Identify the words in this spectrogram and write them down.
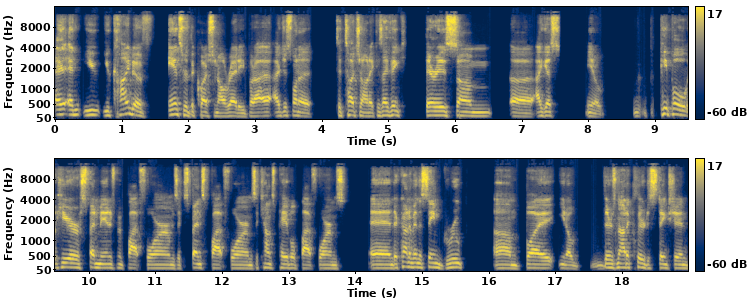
And, and, you you kind of answered the question already, but I, I just want to to touch on it because I think there is some, uh, I guess, you know, people hear spend management platforms, expense platforms, accounts payable platforms, and they're kind of in the same group. Um, but you know, there's not a clear distinction,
